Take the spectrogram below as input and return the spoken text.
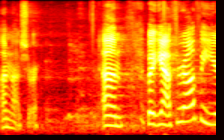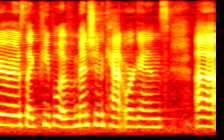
I'm not sure. Um, but yeah, throughout the years, like people have mentioned cat organs. Uh,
